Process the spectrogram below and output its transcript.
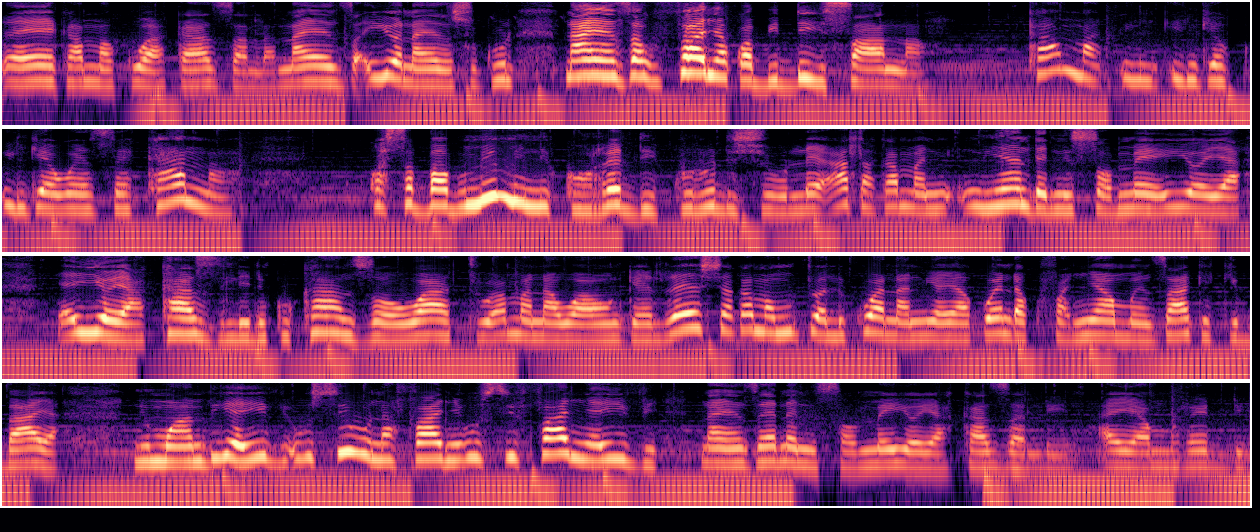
E, kama kuwa kazala naweza hiyo naweza shukuru naweza kufanya kwa bidii sana. Kama inge, ingewezekana kwa sababu mimi niko ready kurudi shule hata kama niende nisomee hiyo ya hiyo ya kazi ni kukanzo watu ama nawaongelesha kama mtu alikuwa na nia ya kwenda kufanyia mwenzake kibaya nimwambie hivi usi unafanya usifanye hivi naenzene nisomee hiyo ya kazalin i am ready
